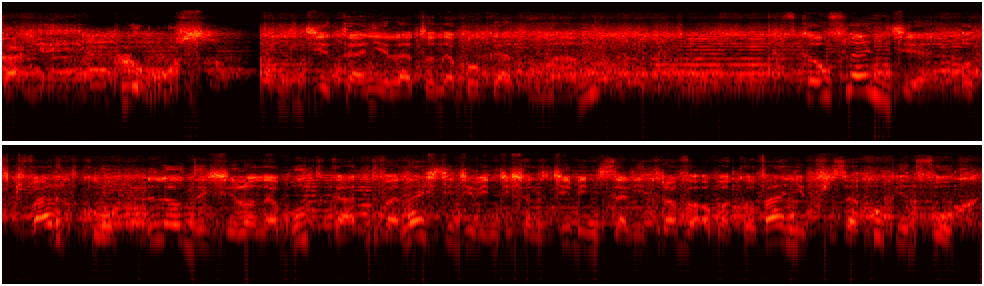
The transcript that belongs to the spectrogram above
taniej. Plus. Gdzie tanie lato na bogato mam? W Kauflandzie. Od czwartku lody zielona budka 12,99 za litrowe opakowanie przy zakupie dwóch,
